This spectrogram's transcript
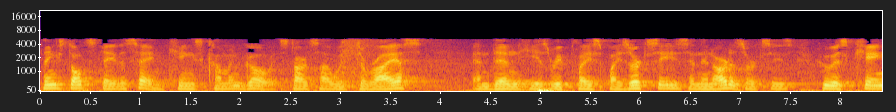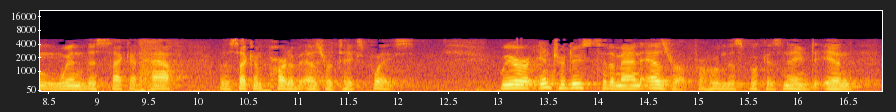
Things don't stay the same. Kings come and go. It starts out with Darius, and then he is replaced by Xerxes, and then Artaxerxes, who is king when the second half, the second part of Ezra takes place. We are introduced to the man Ezra, for whom this book is named, in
